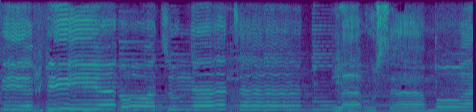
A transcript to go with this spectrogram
fia fia o La Usamoa,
